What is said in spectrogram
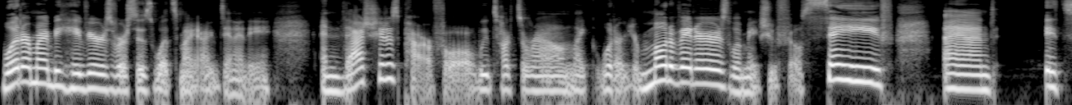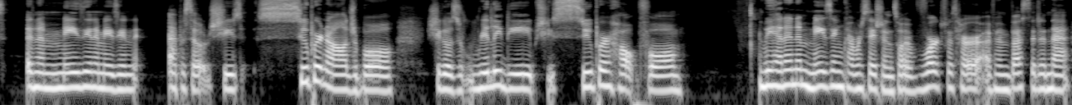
what are my behaviors versus what's my identity. And that shit is powerful. We talked around like, what are your motivators? What makes you feel safe? And it's an amazing, amazing episode. She's super knowledgeable. She goes really deep. She's super helpful we had an amazing conversation. So I've worked with her, I've invested in that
